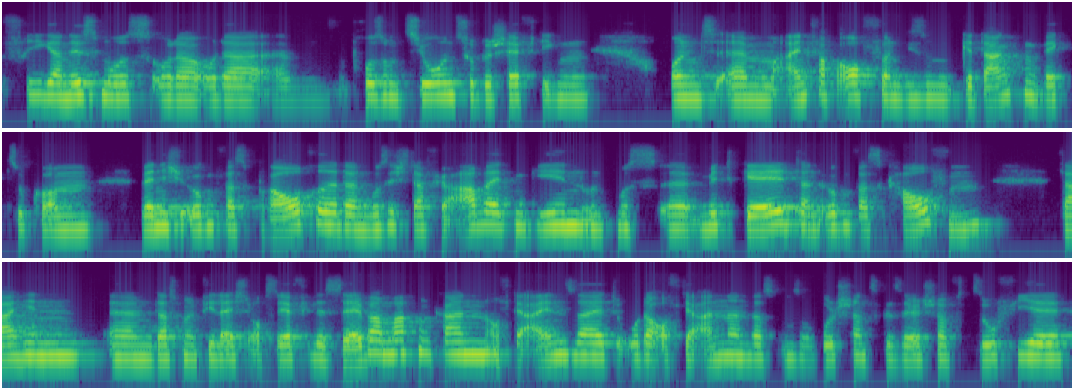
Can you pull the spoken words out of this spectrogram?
Friganismus oder, oder ähm, Prosumption zu beschäftigen und ähm, einfach auch von diesem Gedanken wegzukommen, wenn ich irgendwas brauche, dann muss ich dafür arbeiten gehen und muss äh, mit Geld dann irgendwas kaufen. Dahin, äh, dass man vielleicht auch sehr vieles selber machen kann auf der einen Seite oder auf der anderen, dass unsere Wohlstandsgesellschaft so viel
